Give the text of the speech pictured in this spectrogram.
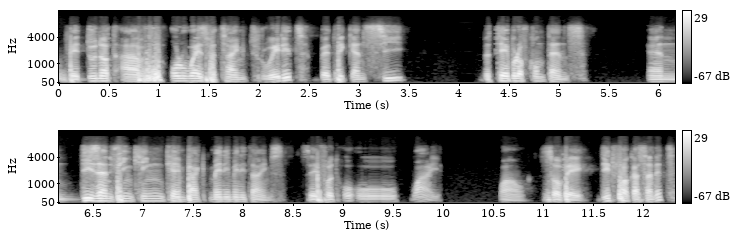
They do not have always the time to read it, but they can see the table of contents. And design thinking came back many, many times. They thought, oh, oh, why? Wow. So they did focus on it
